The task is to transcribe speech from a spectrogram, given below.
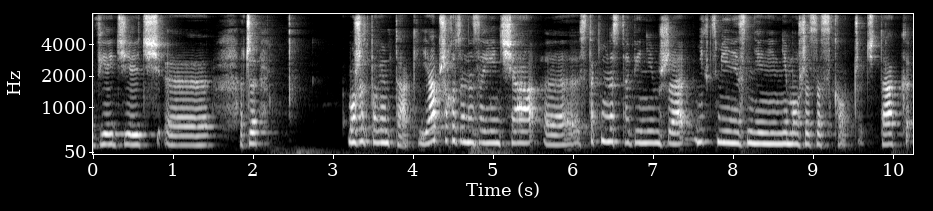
wiedzieć, znaczy Może powiem tak, ja przychodzę na zajęcia z takim nastawieniem, że nikt mnie nie, nie, nie może zaskoczyć, tak?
